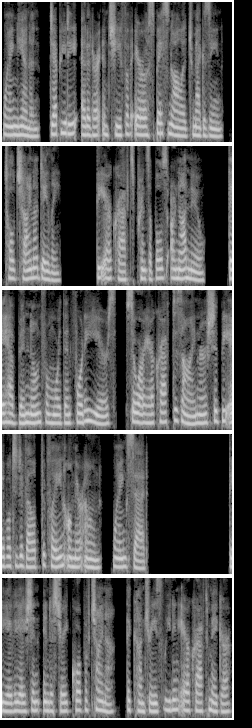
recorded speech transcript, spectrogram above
Wang Yanan, deputy editor in chief of Aerospace Knowledge magazine, told China Daily. The aircraft's principles are not new, they have been known for more than 40 years, so our aircraft designers should be able to develop the plane on their own, Wang said. The Aviation Industry Corp of China, the country's leading aircraft maker,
